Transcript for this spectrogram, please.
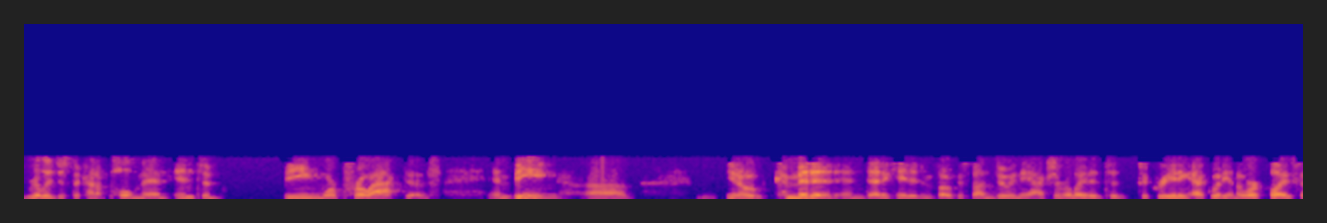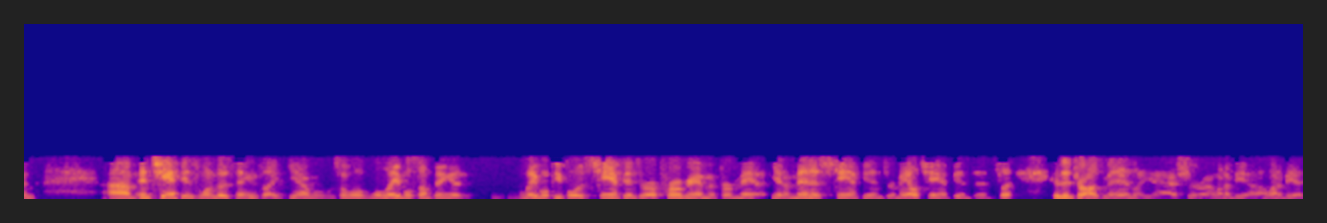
really just to kind of pull men into being more proactive and being uh, you know, committed and dedicated and focused on doing the action related to, to creating equity in the workplace. And, um, and champions one of those things like, yeah, so we'll, we'll label something as, label people as champions or a program for male, you know, men as champions or male champions. And it's like, cause it draws men in like, yeah, sure. I want to be, a, I want to be a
